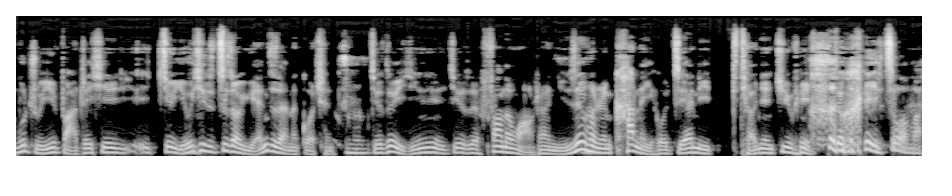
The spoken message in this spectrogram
怖主义把这些就尤其是制造原子弹的过程，嗯就都已经就是放到网上，你任何人看了以后，只要你条件具备，都可以做嘛。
